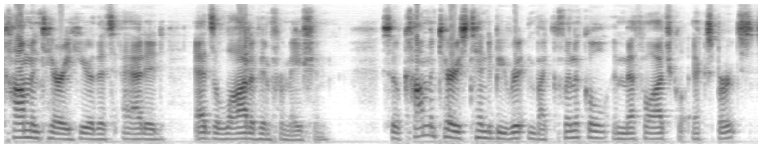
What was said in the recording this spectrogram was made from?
commentary here that's added adds a lot of information. So commentaries tend to be written by clinical and methodological experts.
